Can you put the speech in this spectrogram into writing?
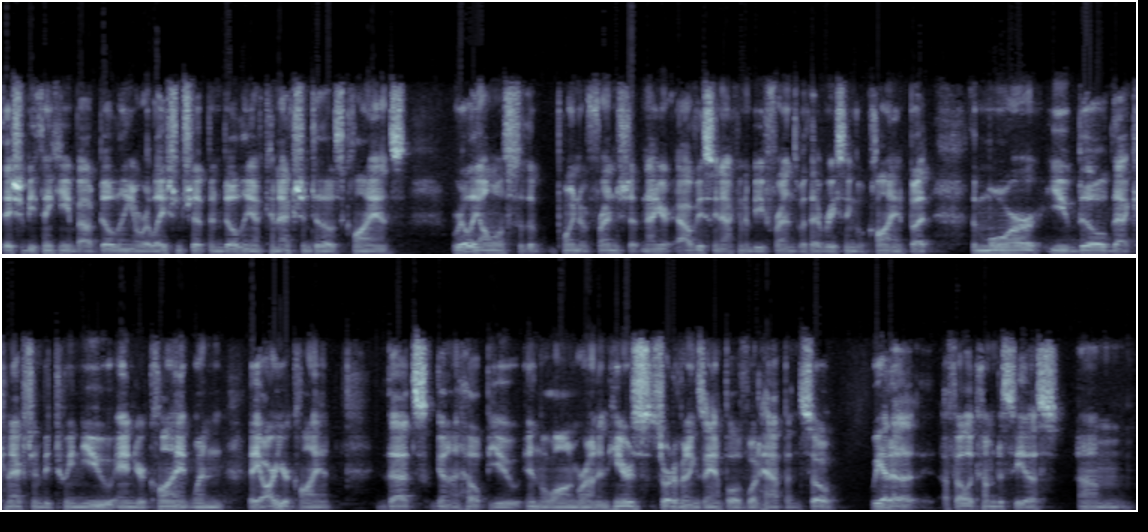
they should be thinking about building a relationship and building a connection to those clients, really almost to the point of friendship. Now, you're obviously not going to be friends with every single client, but the more you build that connection between you and your client when they are your client, that's going to help you in the long run. And here's sort of an example of what happened. So, we had a, a fellow come to see us um,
